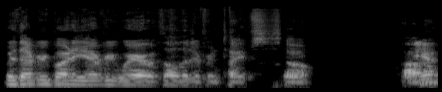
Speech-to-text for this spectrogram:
with everybody everywhere with all the different types. So, um, yeah,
